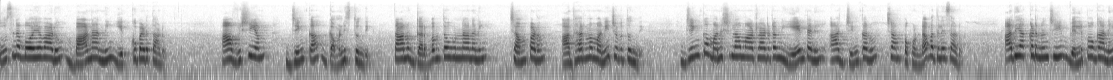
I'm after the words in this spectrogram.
చూసిన బోయవాడు బాణాన్ని ఎక్కుపెడతాడు. ఆ విషయం జింక గమనిస్తుంది. తాను గర్భంతో ఉన్నానని చంపడం అధర్మమని చెబుతుంది. జింక మనిషిలా మాట్లాడటం ఏంటని ఆ జింకను చంపకుండా వదిలేశాడు. అది అక్కడి నుంచి వెళ్ళిపోగానే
